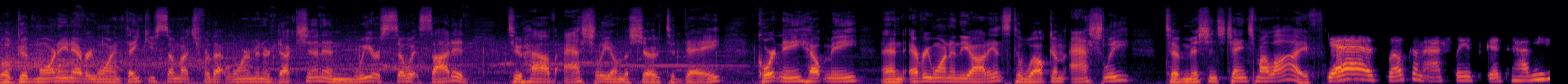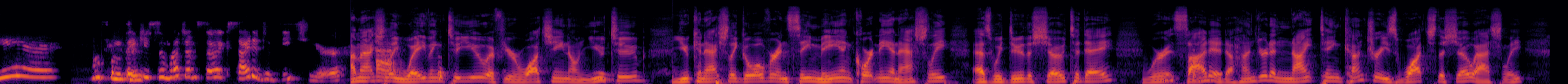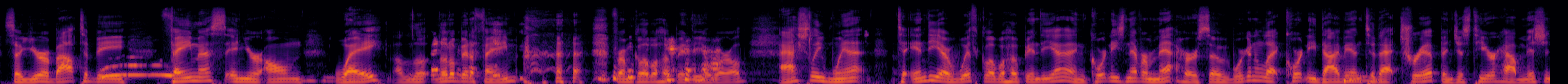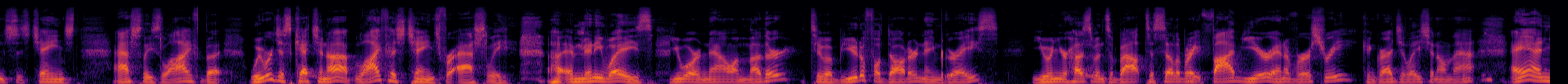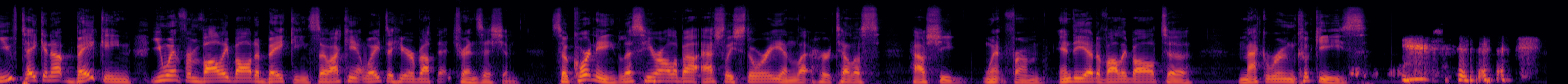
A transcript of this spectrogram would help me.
Well, good morning, everyone. Thank you so much for that warm introduction. And we are so excited to have Ashley on the show today. Courtney, help me and everyone in the audience to welcome Ashley to Missions Changed My Life. Yes, welcome, Ashley. It's good to have you here. Awesome. Thank you so much. I'm so excited to be here. I'm actually waving to you if you're watching on YouTube. You can actually go over and see me and Courtney and Ashley as we do the show today. We're excited. 119 countries watch the show, Ashley. So you're about to be famous in your own mm-hmm. way, a l- little bit of fame from Global Hope India World. Ashley went to India with Global Hope India, and Courtney's never met her. So we're going to let Courtney dive mm-hmm. into that trip and just hear how missions has changed Ashley's life. But we were just catching up. Life has changed for Ashley uh, in many ways. You are now a mother to a beautiful daughter named Grace. You and your husband's about to celebrate five year anniversary. Congratulations on that. And you've taken up baking. You went from volleyball to baking. So I can't wait to hear about that transition. So, Courtney, let's hear all about Ashley's story and let her tell us how she went from India to volleyball to macaroon cookies.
